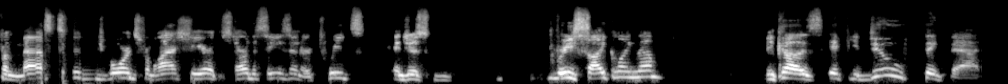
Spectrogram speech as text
from message boards from last year at the start of the season or tweets and just recycling them? Because if you do think that,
